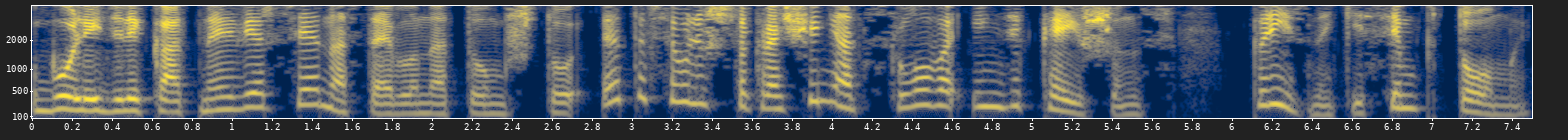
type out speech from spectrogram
более деликатная версия настаивала на том, что это всего лишь сокращение от слова indications — признаки, симптомы.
